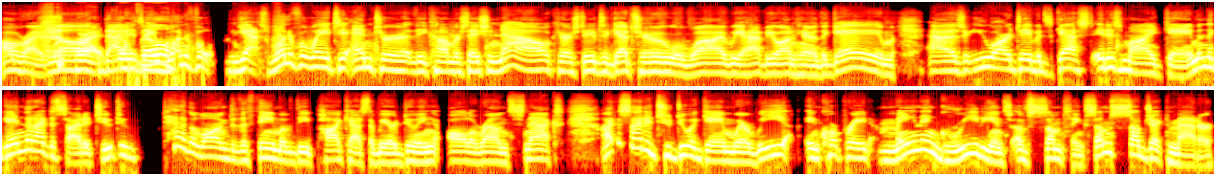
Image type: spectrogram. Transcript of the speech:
All right. Well, All right, that so is Phil- a wonderful, yes, wonderful way to enter the conversation now, Kirsty, to get to why we have you on here. The game, as you are David's guest, it is my game, and the game that I decided to to tag along to the theme of the podcast that we are doing all around snacks. I decided to do a game where we incorporate main ingredients of something, some subject matter,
